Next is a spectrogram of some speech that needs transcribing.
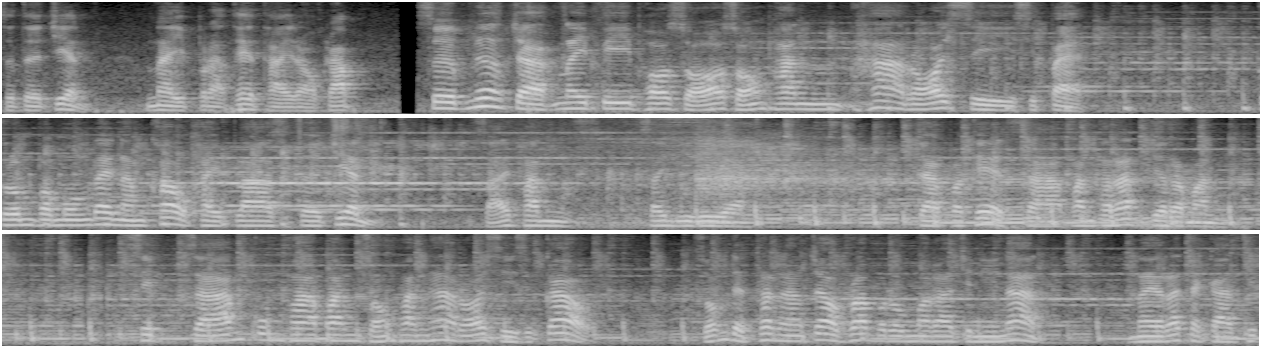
สเตอร์เจียนในประเทศไทยเราครับ สืบเนื่องจากในปีพศ 2548 กรมประมงได้นำเข้าไข่ปลาสเตอร์เจียน สายพันธุ์ไซบีเรีย จากประเทศสหพันธรัฐเยอรมัน 13 กุมภาพันธ์ 2549 สมเด็จพระนางเจ้าพระบรมราชินีนาถในรัชกาลที่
